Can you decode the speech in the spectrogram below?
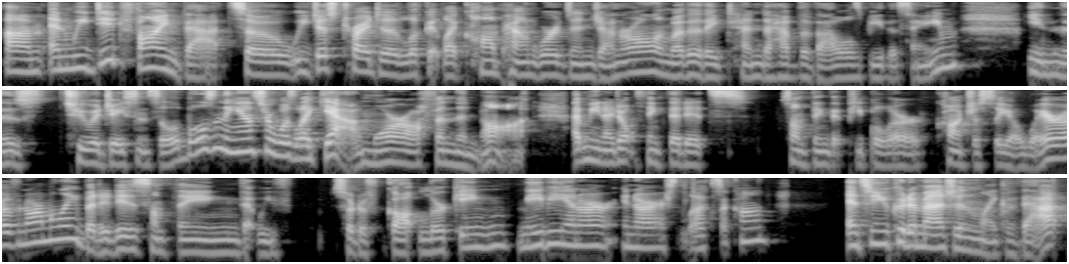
Um, and we did find that. So we just tried to look at like compound words in general and whether they tend to have the vowels be the same in those two adjacent syllables. And the answer was like, yeah, more often than not. I mean, I don't think that it's something that people are consciously aware of normally, but it is something that we've sort of got lurking maybe in our in our lexicon. and so you could imagine like that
